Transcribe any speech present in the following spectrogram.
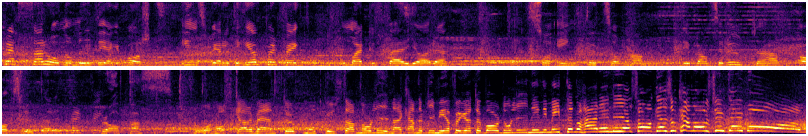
pressar honom i Degerfors. Inspelet är helt perfekt och Marcus Berg gör det så enkelt som han ibland ser ut när han avslutar. Perfekt. Bra pass. Från Oskar Wendt upp mot Gustav Norlin. Här kan det bli mer för Göteborg. Norlin in i mitten och här är Elias Hagen som kan avsluta i mål!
